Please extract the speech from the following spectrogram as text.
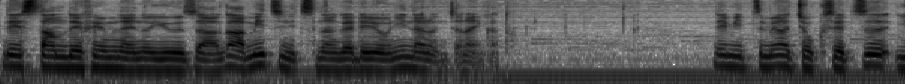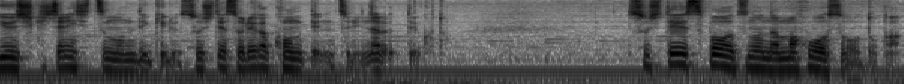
でスタンド FM 内のユーザーが密につながれるようになるんじゃないかと。で3つ目は直接有識者に質問できる。そしてそれがコンテンツになるということ。そしてスポーツの生放送とか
